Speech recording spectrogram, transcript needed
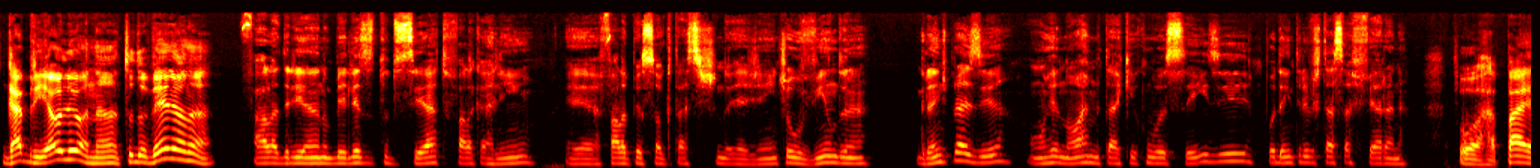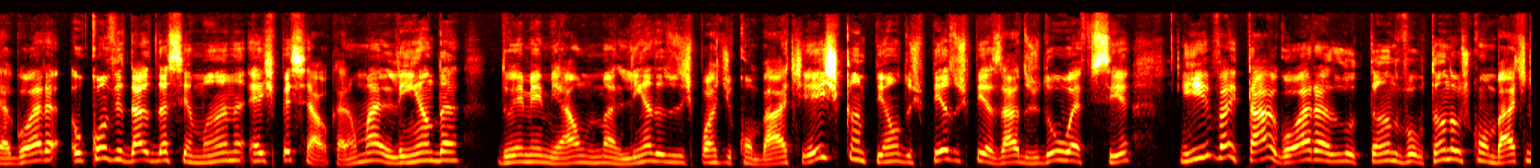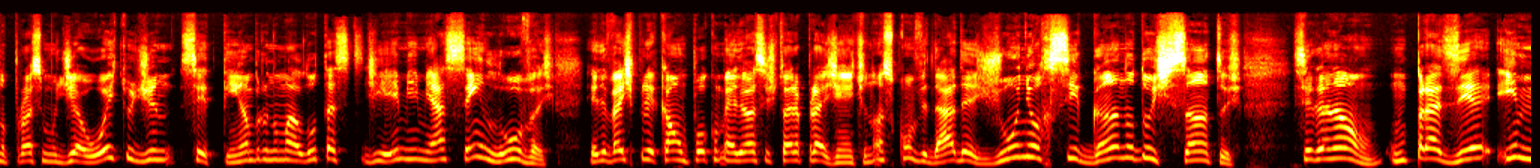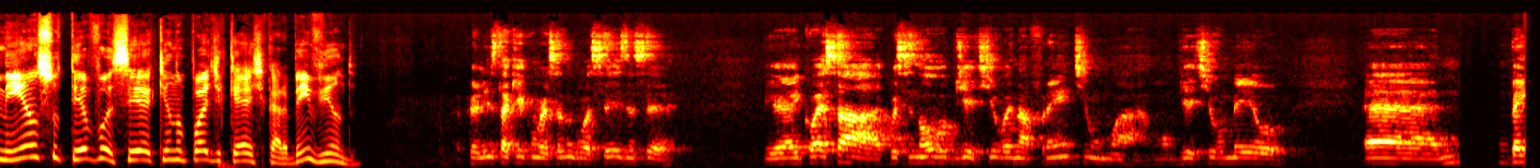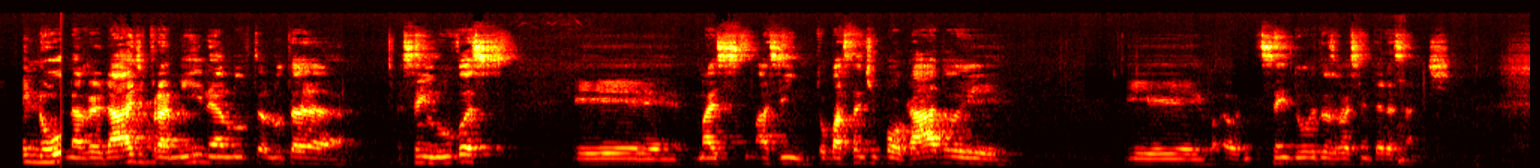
Gabriel Leonan. Tudo bem, Leonan? Fala, Adriano, beleza? Tudo certo? Fala, Carlinho. É, fala, pessoal que está assistindo aí a gente, ouvindo, né? Grande prazer, honra enorme estar aqui com vocês e poder entrevistar essa fera, né? Pô, rapaz, agora o convidado da semana é especial, cara. Uma lenda do MMA, uma lenda dos esportes de combate, ex-campeão dos pesos pesados do UFC e vai estar tá agora lutando, voltando aos combates no próximo dia 8 de setembro, numa luta de MMA sem luvas. Ele vai explicar um pouco melhor essa história pra gente. O nosso convidado é Júnior Cigano dos Santos. Ciganão, um prazer imenso ter você aqui no podcast, cara. Bem-vindo. Feliz de estar aqui conversando com vocês nesse e aí com essa com esse novo objetivo aí na frente, uma, um objetivo meio é, bem novo, na verdade, para mim, né? Luta, luta sem luvas, e, mas assim, estou bastante empolgado e, e sem dúvidas vai ser interessante.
